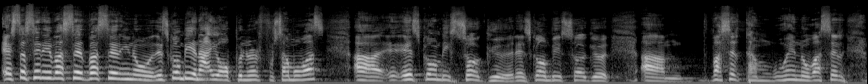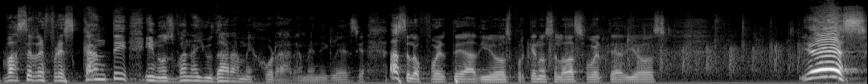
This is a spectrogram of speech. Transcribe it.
Esta serie va a ser, va a ser, you know, it's going to be an eye opener for some of us. Uh, it's going to be so good. It's going to be so good. Um, va a ser tan bueno, va a ser, va a ser refrescante y nos van a ayudar a mejorar. Amén, iglesia. Hazlo fuerte a Dios. ¿Por qué no se lo das fuerte a Dios? Yes.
